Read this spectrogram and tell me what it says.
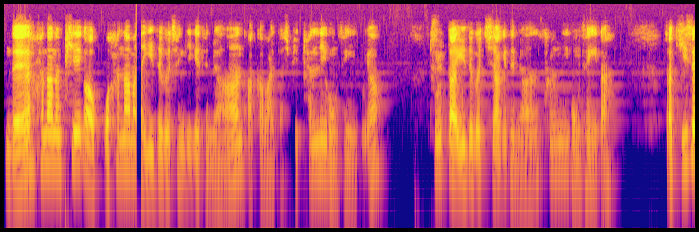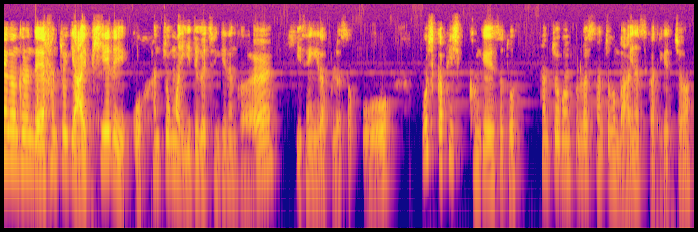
근데 하나는 피해가 없고 하나만 이득을 챙기게 되면 아까 말했다시피 편리 공생이고요. 둘 다 이득을 취하게 되면 상리 공생이다. 자, 기생은 그런데 한쪽이 아예 피해를 입고 한쪽만 이득을 챙기는 걸 기생이라 불렀었고 포식과 피식 관계에서도 한쪽은 플러스 한쪽은 마이너스가 되겠죠.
